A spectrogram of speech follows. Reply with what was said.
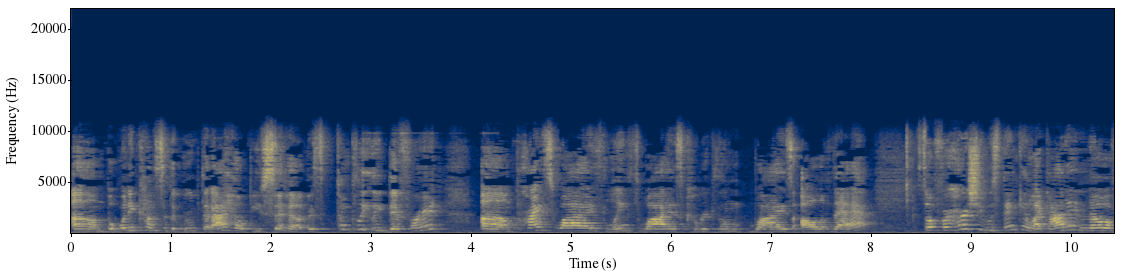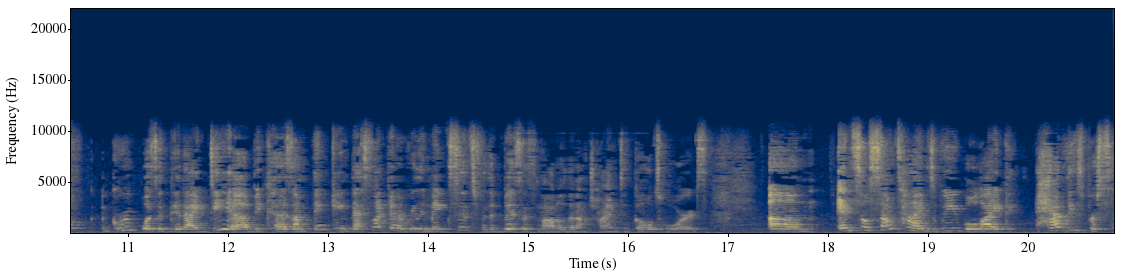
Um, but when it comes to the group that I help you set up, it's completely different. Um, price wise, length wise, curriculum wise, all of that. So for her, she was thinking, like, I didn't know if a group was a good idea because I'm thinking that's not going to really make sense for the business model that I'm trying to go towards. Um, and so sometimes we will like have these perce-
